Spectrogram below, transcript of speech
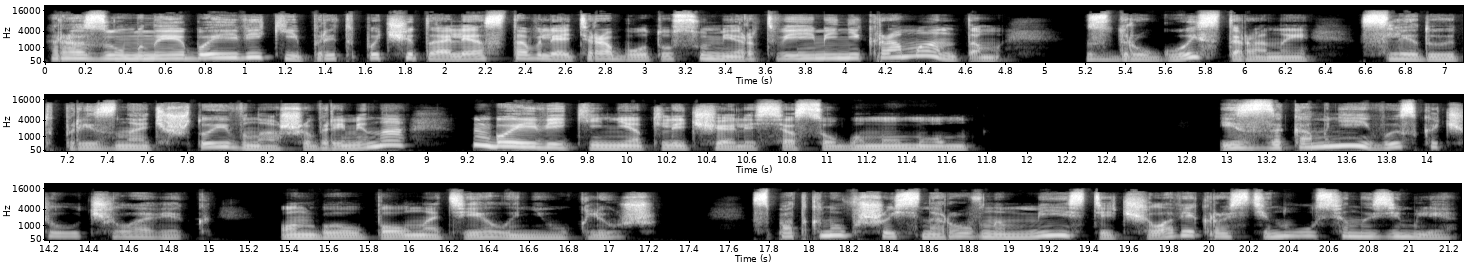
разумные боевики предпочитали оставлять работу с умертвиями некромантом. С другой стороны, следует признать, что и в наши времена боевики не отличались особым умом. Из-за камней выскочил человек. Он был полнотел и неуклюж. Споткнувшись на ровном месте, человек растянулся на земле.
